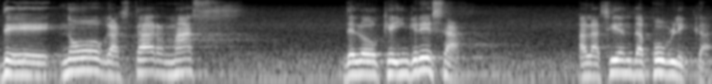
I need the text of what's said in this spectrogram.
de no gastar más de lo que ingresa a la hacienda pública,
